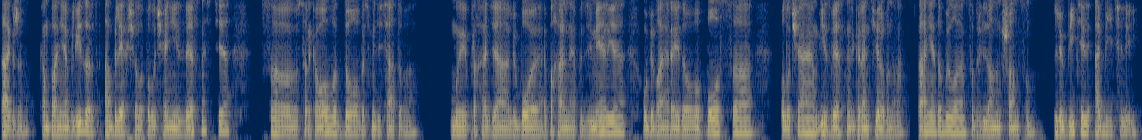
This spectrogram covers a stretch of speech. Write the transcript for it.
Также компания Blizzard облегчила получение известности с 40 до 80. -го. Мы, проходя любое эпохальное подземелье, убивая рейдового босса, получаем известность гарантированно. Ранее это было с определенным шансом. Любитель обителей.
